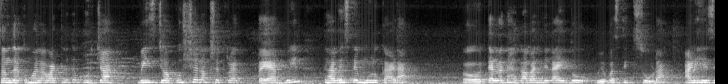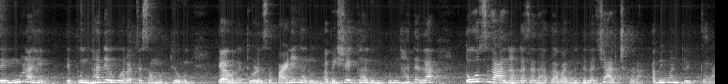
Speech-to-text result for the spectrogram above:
समजा तुम्हाला वाटलं तर पुढच्या वीस जेव्हा पुष्य नक्षत्रात तयार होईल त्यावेळेस ते मूळ काढा. त्याला धागा बांधलेला आहे तो व्यवस्थित सोडा. आणि हे जे मूळ आहे ते पुन्हा देवघराच्या समोर ठेवून त्यावरती थोडंसं पाणी घालून अभिषेक घालून पुन्हा त्याला तोच लाल रंगाचा धागा बांधून त्याला चार्ज करा अभिमंत्रित करा.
